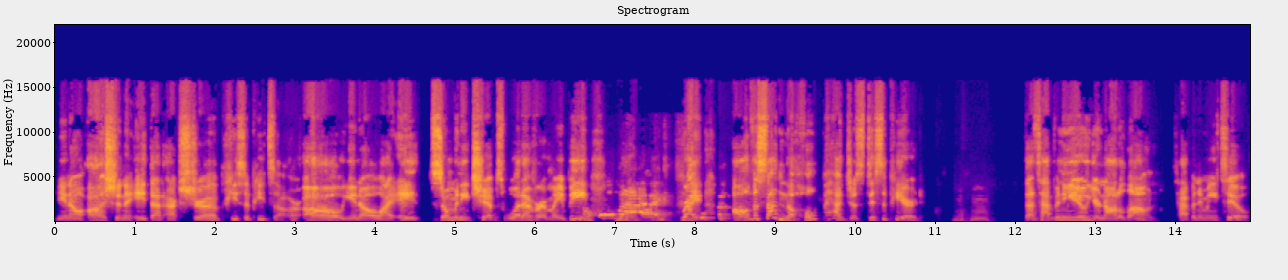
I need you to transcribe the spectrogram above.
you know, oh, I shouldn't have ate that extra piece of pizza, or oh, you know, I ate so many chips, whatever it may be. A whole bag. right. All of a sudden, the whole bag just disappeared. Mm-hmm. That's mm-hmm. happened to you. You're not alone. It's happened to me too.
